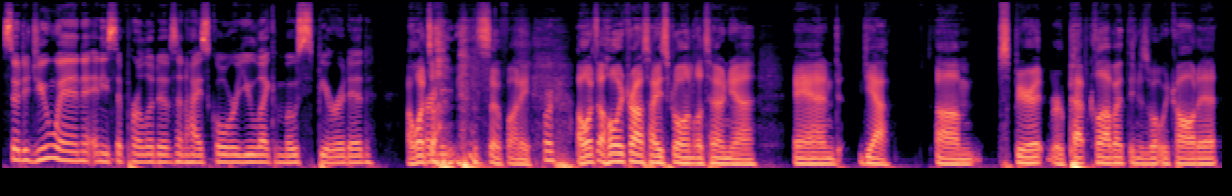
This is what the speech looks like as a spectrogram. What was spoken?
so did you win any superlatives in high school? Were you like most spirited? I went to it's so funny. or- I went to Holy Cross High School in Latonia, and yeah, um, Spirit or Pep Club, I think is what we called it.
